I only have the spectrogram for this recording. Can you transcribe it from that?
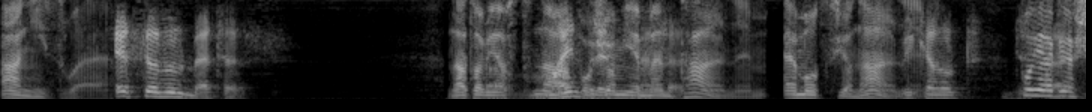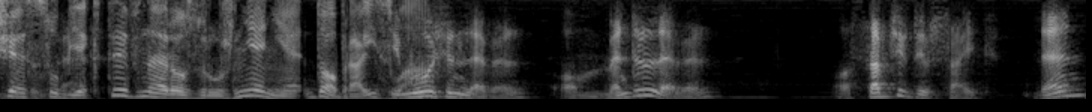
ani złe. External matters. Natomiast uh, na poziomie mentalnym, emocjonalnym pojawia się subiektywne rozróżnienie dobra i zła. Emotion level or mental level or subjective side, then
